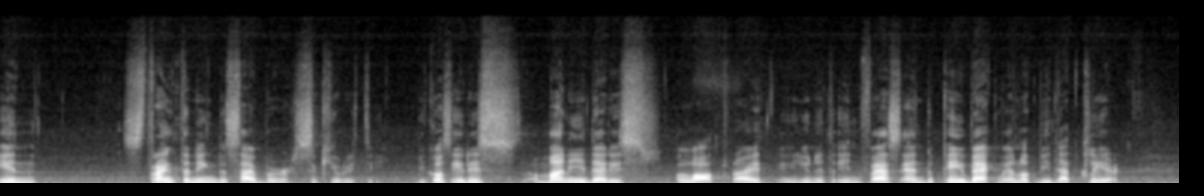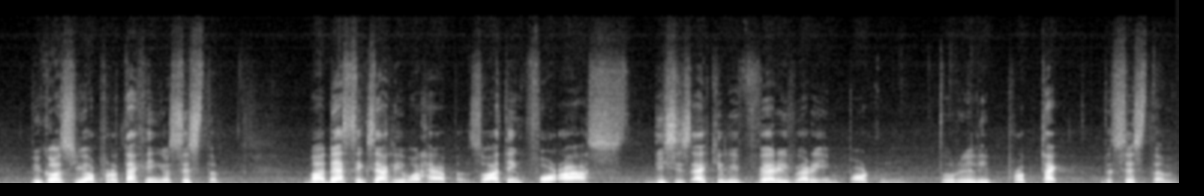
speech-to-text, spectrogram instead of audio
in strengthening the cyber security because it is money that is a lot, right? You need to invest, and the payback may not be that clear because you are protecting your system. But that's exactly what happens. So I think for us, this is actually very, very important to really protect the system,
